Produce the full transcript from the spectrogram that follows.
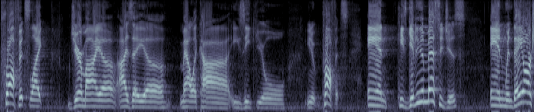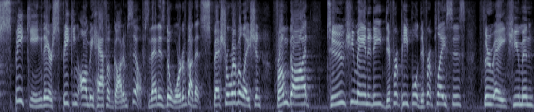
prophets like Jeremiah, Isaiah, Malachi, Ezekiel, you know, prophets. And he's giving them messages and when they are speaking, they are speaking on behalf of God Himself. So that is the Word of God. That special revelation from God to humanity, different people, different places, through a human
